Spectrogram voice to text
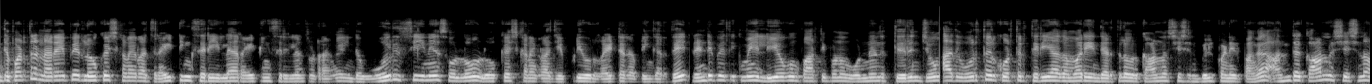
இந்த படத்துல நிறைய பேர் லோகேஷ் கனகராஜ் ரைட்டிங் சரியில்லை ரைட்டிங் சரியில்லைன்னு சொல்றாங்க. இந்த ஒரு சீனே சொல்லும் லோகேஷ் கனகராஜ் எப்படி ஒரு ரைட்டர் அப்படிங்கிறது. ரெண்டு பேத்துக்குமே லியோவும் பார்த்திபனும் ஒண்ணுன்னு தெரிஞ்சும் அது ஒருத்தருக்கு ஒருத்தர் தெரியாத மாதிரி இந்த இடத்துல ஒரு கான்வர்சேஷன் பில்ட் பண்ணிருப்பாங்க அந்த கான்வர்சேஷனை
